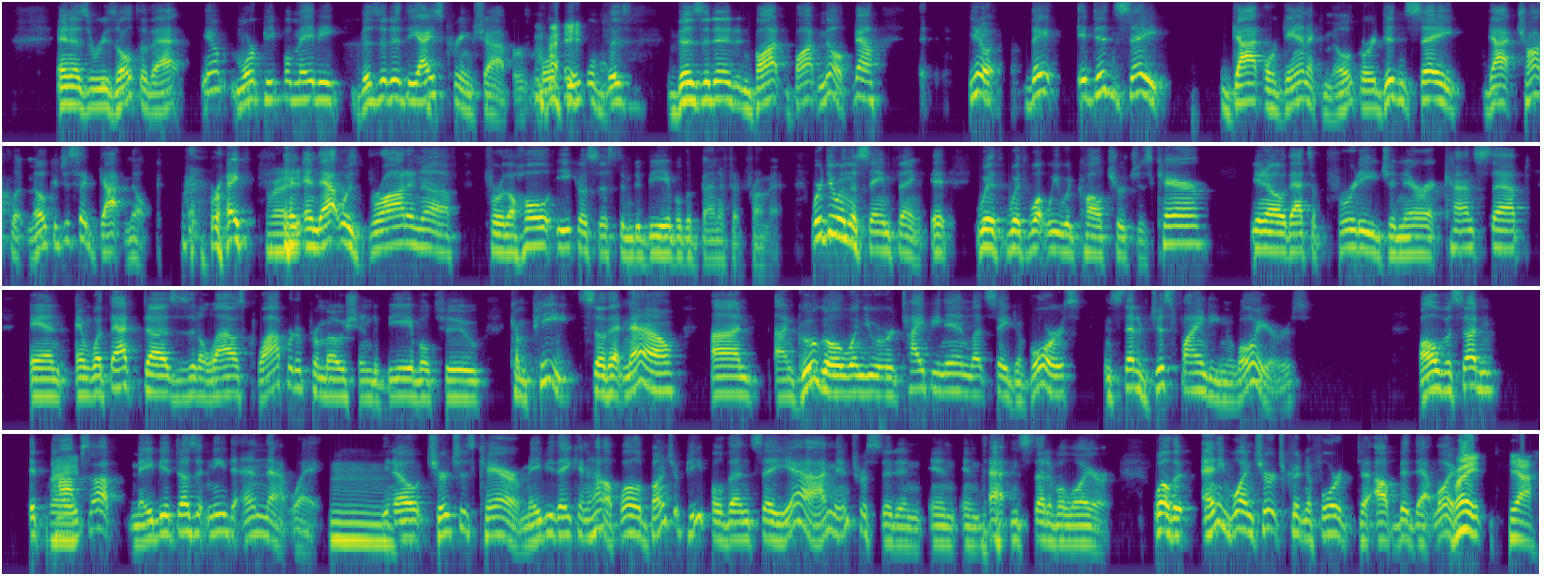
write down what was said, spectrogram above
And as a result of that, you know, more people maybe visited the ice cream shop or more right. people vis- visited and bought bought milk. Now, you know, they it didn't say got organic milk or it didn't say got chocolate milk. It just said got milk, right? Right. And, and that was broad enough for the whole ecosystem to be able to benefit from it. We're doing the same thing it, with, with what we would call churches care. You know, that's a pretty generic concept. And, and what that does is it allows cooperative promotion to be able to compete so that now on, on Google, when you were typing in, let's say, divorce, instead of just finding lawyers, all of a sudden it right. pops up. Maybe it doesn't need to end that way. Mm. You know, churches care. Maybe they can help. Well, a bunch of people then say, "Yeah, I'm interested in in in that instead of a lawyer." Well, that any one church couldn't afford to outbid that lawyer. Right. Yeah.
